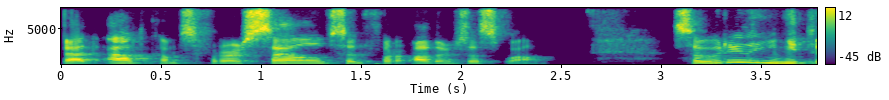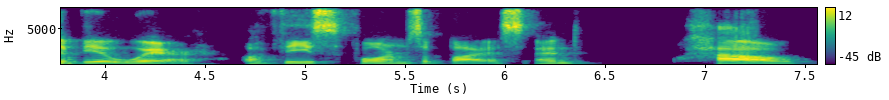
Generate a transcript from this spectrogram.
bad outcomes for ourselves and for others as well. So we really need to be aware of these forms of bias and how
